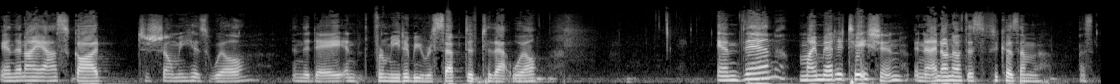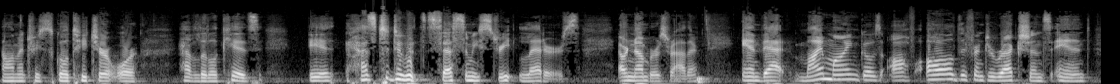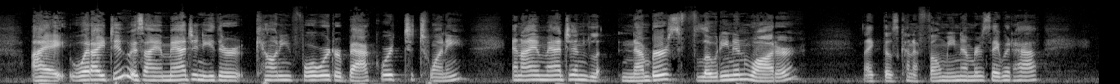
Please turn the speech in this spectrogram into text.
and then I ask God to show me His will in the day and for me to be receptive to that will. And then my meditation, and I don't know if this is because I'm an elementary school teacher or have little kids, it has to do with Sesame Street letters, or numbers rather, and that my mind goes off all different directions. And I, what I do is I imagine either counting forward or backward to 20, and I imagine numbers floating in water, like those kind of foamy numbers they would have,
